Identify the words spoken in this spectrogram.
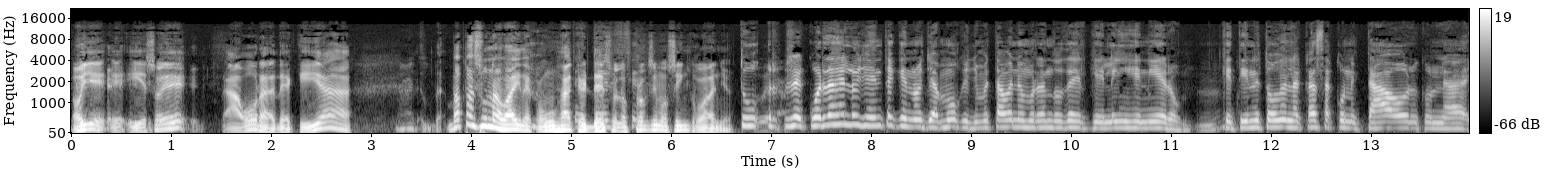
Oye, eh, y eso es ahora, de aquí a... Va a pasar una vaina con un hacker de eso en los próximos cinco años. ¿Tú recuerdas el oyente que nos llamó, que yo me estaba enamorando de él, que él es ingeniero, que tiene todo en la casa conectado con la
